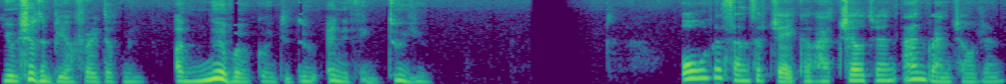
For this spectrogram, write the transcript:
You shouldn't be afraid of me. I'm never going to do anything to you. All the sons of Jacob had children and grandchildren.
